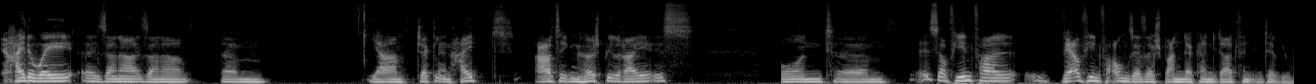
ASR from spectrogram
Ja. Hideaway äh, seiner, seiner ähm, ja, Jekyll and Hyde-artigen Hörspielreihe ist. Und ähm, ist auf jeden Fall, wäre auf jeden Fall auch ein sehr, sehr spannender Kandidat für ein Interview.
